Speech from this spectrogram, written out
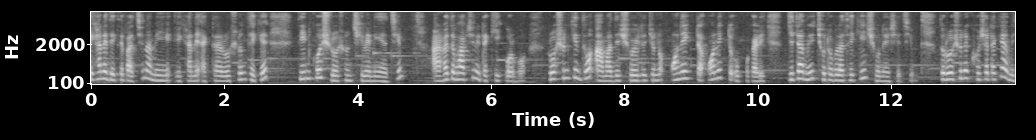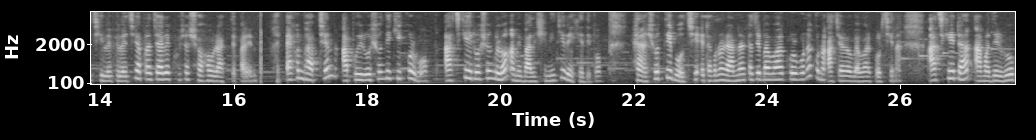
এখানে দেখতে পাচ্ছেন আমি এখানে একটা রসুন থেকে তিন কোষ রসুন ছিলে নিয়েছি। আর হয়তো ভাবছেন এটা কি করব। রসুন কিন্তু আমাদের শরীরের জন্য অনেকটা অনেকটা উপকারী, যেটা আমি ছোটবেলা থেকেই শুনে এসেছি। তো রসুনের খোসাটাকে আমি ছিলে ফেলেছি, আপনার চাইলে খোসা সহও রাখতে পারেন। এখন ভাবছেন, আপু, এই রসুন দিয়ে কী করব। আজকে এই রসুনগুলো আমি বালিশের নিচে রেখে দেব। হ্যাঁ সত্যি বলছি, এটা কোনো রান্নার কাজে ব্যবহার করব না, কোনো আচারেও ব্যবহার করছি না। আজকে এটা আমাদের রোগ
